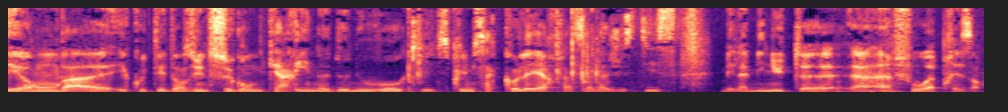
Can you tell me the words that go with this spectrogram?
Et on va écouter dans une seconde Karine de nouveau qui exprime sa colère face à la justice. Mais la minute euh, info à présent.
